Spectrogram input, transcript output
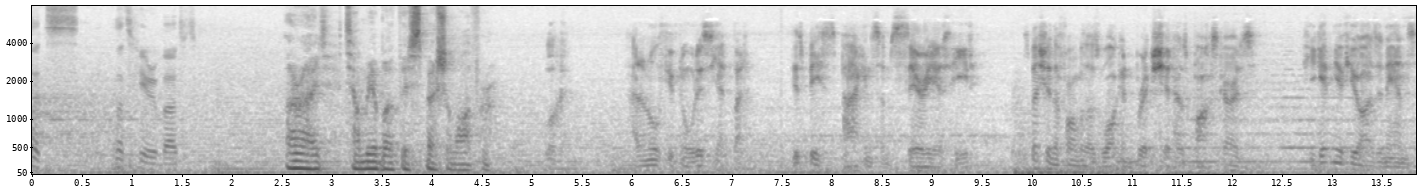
Let's let's hear about it. All right, tell me about this special offer. Look, I don't know if you've noticed yet, but this base is packing some serious heat. Especially in the form of those walking brick shithouse boxcars. If you get me a few odds and ends,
